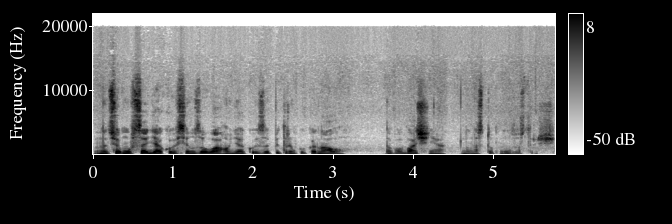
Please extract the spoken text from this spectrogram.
На цьому все. Дякую всім за увагу, дякую за підтримку каналу. До побачення, до наступних зустрічей.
